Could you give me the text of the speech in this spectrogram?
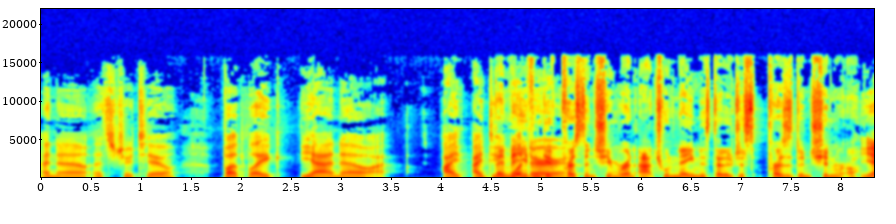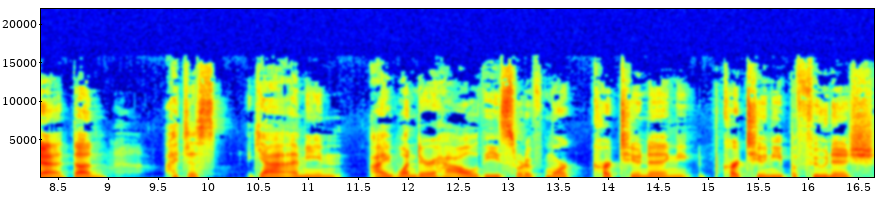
I know that's true too, but like, yeah, no, I, I, I do They may wonder. even give President Shinra an actual name instead of just President Shinra. yeah, done. I just, yeah, I mean, I wonder how these sort of more cartooning, cartoony, buffoonish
